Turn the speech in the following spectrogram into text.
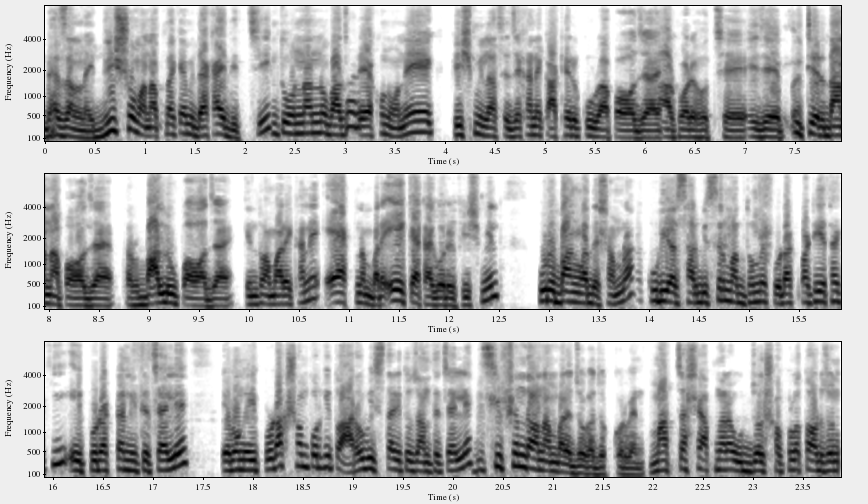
ভেজাল নাই। দৃশ্যমান, আপনাকে আমি দেখাই দিচ্ছি। কিন্তু অন্যান্য বাজারে এখন অনেক ফিশ মিল আছে, যেখানে কাঠের কুড়া পাওয়া যায়, তারপরে হচ্ছে এই যে ইটের দানা পাওয়া যায়, তারপর বালু পাওয়া যায়। কিন্তু আমার এখানে এক নম্বরে এই ক্যাটাগরির ফিশ মিল পুরো বাংলাদেশ আমরা কুরিয়ার সার্ভিসের মাধ্যমে প্রোডাক্ট পাঠিয়ে থাকি। এই প্রোডাক্টটা নিতে চাইলে এবং এই প্রোডাক্ট সম্পর্কিত আরও বিস্তারিত জানতে চাইলে ডিসক্রিপশন দেওয়া নাম্বারে যোগাযোগ করবেন। মাছ চাষে আপনারা উজ্জ্বল সফলতা অর্জন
